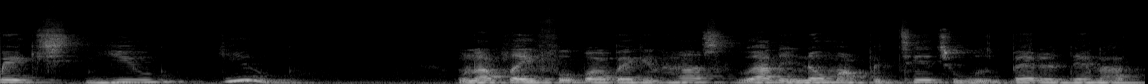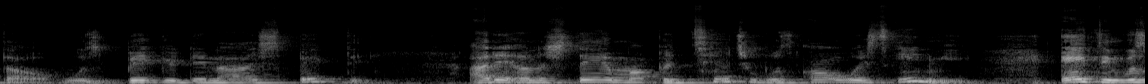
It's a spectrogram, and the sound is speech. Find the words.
makes you you. When I played football back in high school, I didn't know my potential was better than I thought, was bigger than I expected. I didn't understand my potential was always in me. Anthony, what's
